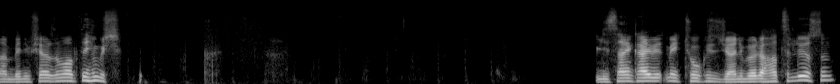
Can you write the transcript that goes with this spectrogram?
Lan benim şarjım altıymış. İnsan kaybetmek çok üzücü. Hani böyle hatırlıyorsun.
